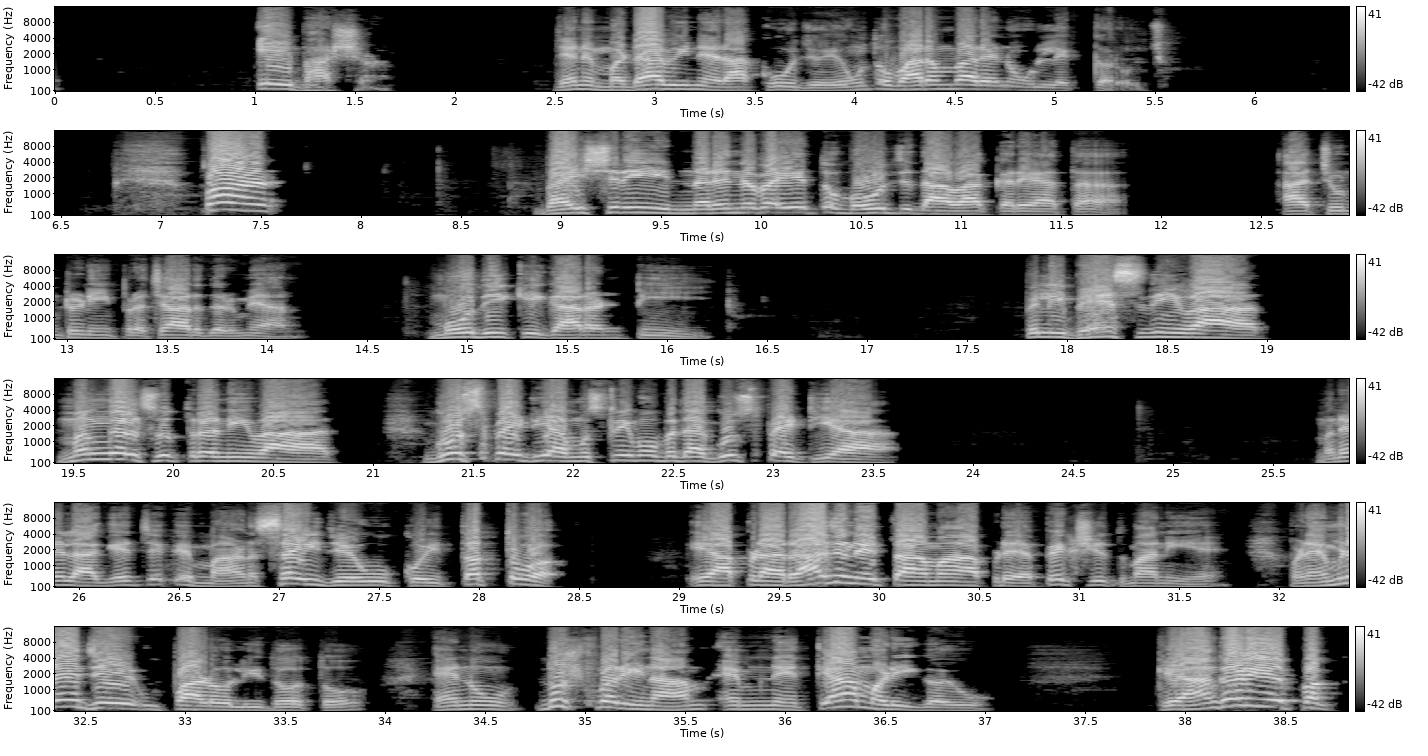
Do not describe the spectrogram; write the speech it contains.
એ ભાષણ જેને મઢાવીને રાખવું જોઈએ. હું તો વારંવાર એનો ઉલ્લેખ કરું છું. પણ ભાઈ શ્રી નરેન્દ્રભાઈએ તો બહુ જ દાવા કર્યા હતા આ ચૂંટણી પ્રચાર દરમિયાન. મોદી કી ગારંટી પેલી ભેંસની વાત, મંગલસૂત્રની વાત, ઘૂસપેઠિયા, મુસ્લિમો બધા ઘૂસપેઠિયા. મને લાગે છે કે માણસાઈ જેવું કોઈ તત્વ એ આપણા રાજનેતામાં આપણે અપેક્ષિત માનીએ. પણ એમણે જે ઉપાડો લીધો હતો, એનું દુષ્પરિણામ એમને ત્યાં મળી ગયું કે આંગળીએ પગ,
